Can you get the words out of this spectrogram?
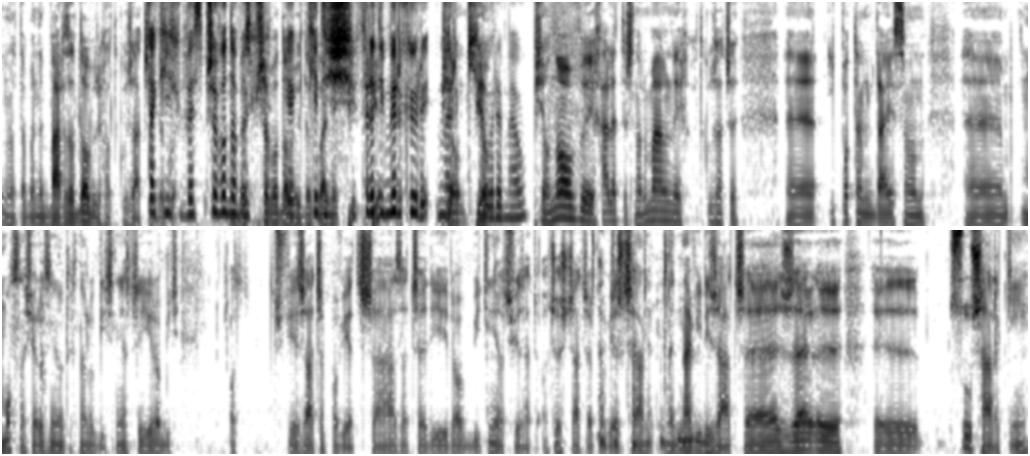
Notabene bardzo dobrych odkurzaczy. Takich Doku- bezprzewodowych. bezprzewodowych, jak dokładnie. kiedyś Freddie Mercury, pion- Mercury miał. pionowych, ale też normalnych odkurzaczy. E, I potem Dyson e, mocno się rozwinął technologicznie, czyli robić odświeżacze powietrza, zaczęli robić, nie odświeżacze, oczyszczacze powietrza, Oczyszczacze, mhm. nawilżacze, żel, y, y, suszarki,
